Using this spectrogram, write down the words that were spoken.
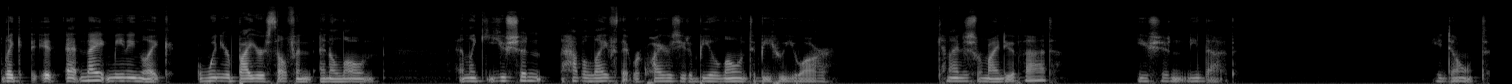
like it at night, meaning like when you're by yourself and, and alone. And like you shouldn't have a life that requires you to be alone to be who you are. Can I just remind you of that? You shouldn't need that. You don't.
